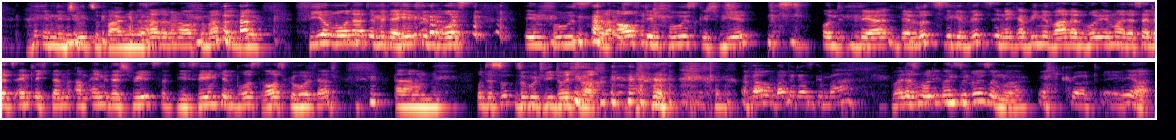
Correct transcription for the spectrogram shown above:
in den Schuh zu packen. Und das hat er dann auch gemacht. Und so vier Monate mit der Hähnchenbrust im Fuß oder auf dem Fuß gespielt. Und der, der lustige Witz in der Kabine war dann wohl immer, dass er letztendlich dann am Ende des Spiels die Hähnchenbrust rausgeholt hat. Ähm, und es so, so gut wie durch war. Warum hat er das gemacht? Weil das wohl die beste Lösung war. Oh Gott, ey. Ja,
